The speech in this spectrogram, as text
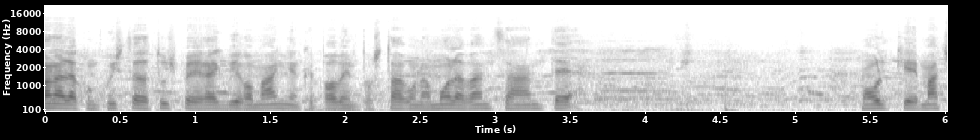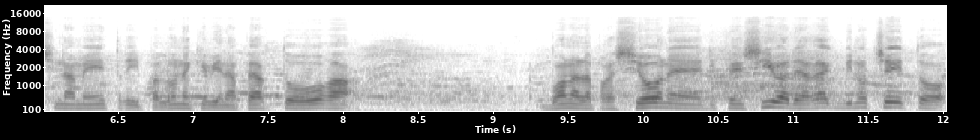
Buona la conquista da touche per il rugby Romagna che prova a impostare una mola avanzante. Mol che macina metri, pallone che viene aperto ora. Buona la pressione difensiva del rugby Noceto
